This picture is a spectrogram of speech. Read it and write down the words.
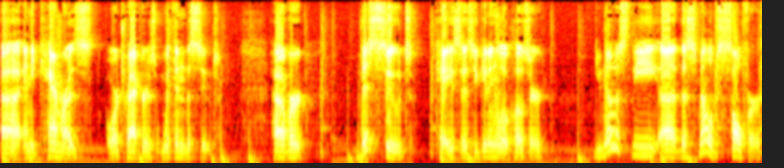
uh, any cameras or trackers within the suit. However, this suit case, as you're getting a little closer, you notice the uh, the smell of sulfur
